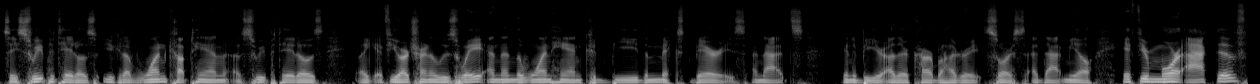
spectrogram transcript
say sweet potatoes. You could have one cupped hand of sweet potatoes, like if you are trying to lose weight, and then the one hand could be the mixed berries, and that's going to be your other carbohydrate source at that meal. If you're more active,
